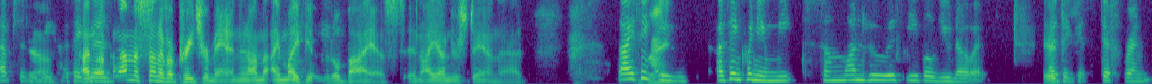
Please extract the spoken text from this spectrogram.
absolutely. I think I'm, I'm a son of a preacher man and I'm, i might be a little biased and i understand that I think Right. you I think when you meet someone who is evil, you know it. I think it's different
